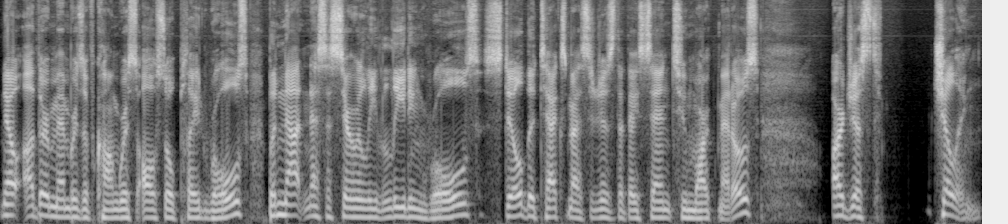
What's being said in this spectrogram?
Now, other members of Congress also played roles, but not necessarily leading roles. Still, the text messages that they sent to Mark Meadows are just chilling.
